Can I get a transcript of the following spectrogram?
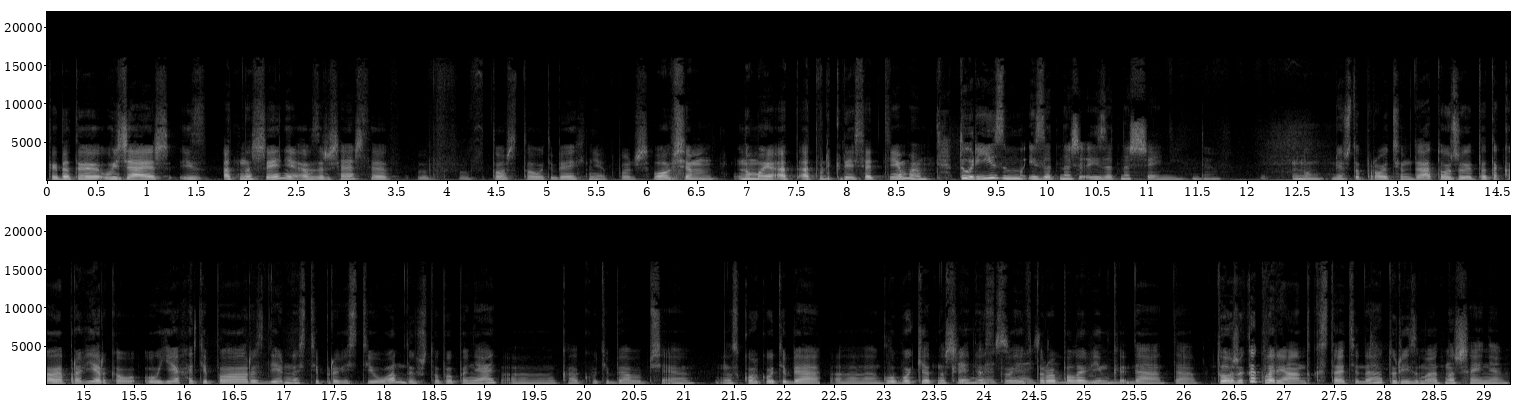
Когда ты уезжаешь из отношений, а возвращаешься в, в то, что у тебя их нет больше. В общем, ну мы от, отвлеклись от темы. Туризм из, отнош... из отношений, да. Ну, между прочим, да, тоже это такая проверка уехать и по раздельности провести отдых, чтобы понять, а, как у тебя вообще, насколько у тебя а, глубокие отношения Крепкая с твоей связь, второй да? половинкой. Угу. Да, да. Тоже как вариант, кстати, да, туризма отношения.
